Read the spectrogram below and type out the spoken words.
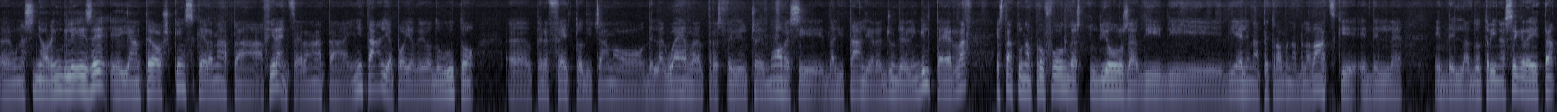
eh, una signora inglese, Jante Hoskins, che era nata a Firenze, era nata in Italia, poi aveva dovuto eh, per effetto diciamo, della guerra cioè muoversi dall'Italia e raggiungere l'Inghilterra, è stata una profonda studiosa di, di, di Elena Petrovna Blavatsky e, del, e della dottrina segreta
